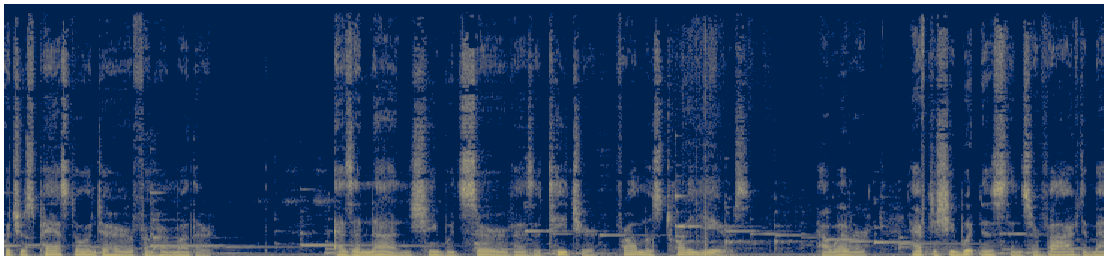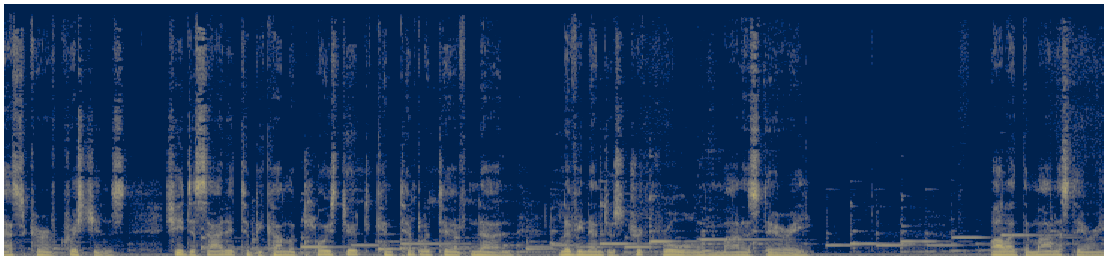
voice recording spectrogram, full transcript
which was passed on to her from her mother. As a nun, she would serve as a teacher for almost 20 years. However, after she witnessed and survived the massacre of Christians, she decided to become a cloistered contemplative nun living under strict rule in the monastery. While at the monastery,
